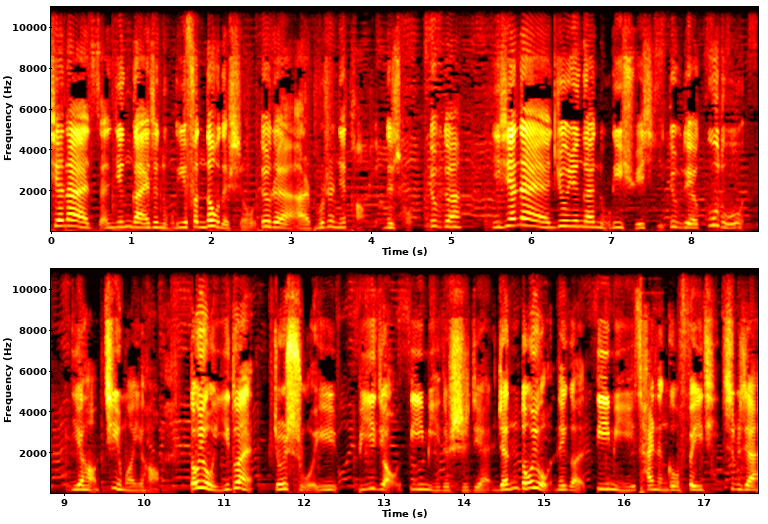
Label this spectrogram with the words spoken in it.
现在咱应该是努力奋斗的时候，对不对？而不是你躺平的时候，对不对？你现在就应该努力学习，对不对？孤独。也好，寂寞也好，都有一段就是属于比较低迷的时间。人都有那个低迷才能够飞起，是不是？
